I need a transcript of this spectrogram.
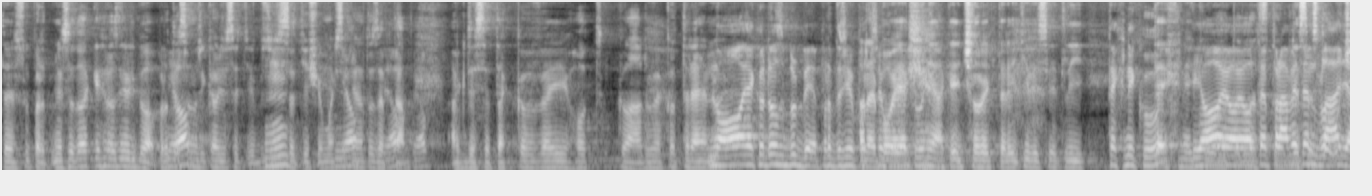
To je super, mně se to taky hrozně líbilo, proto jo. jsem říkal, že se, tě, hmm. že se těším, až se tě na to zeptám. Jo, jo. A kde se takový hod kládu jako trénuje? No, jako dost blbě, protože potřebuješ... A nebo je to nějaký člověk, který ti vysvětlí techniku? Techniku jo, jo, jo, to je právě ten vládě.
